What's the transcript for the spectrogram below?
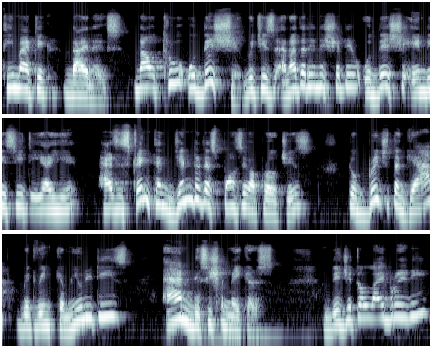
thematic dialogues. Now, through Uddeshya, which is another initiative, Uddeshya NDC TIA has strengthened gender responsive approaches to bridge the gap between communities and decision makers. Digital library,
